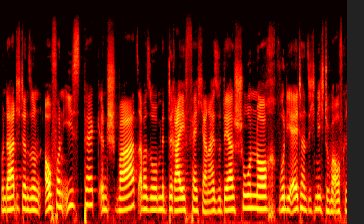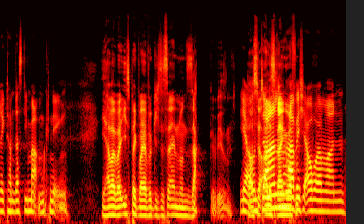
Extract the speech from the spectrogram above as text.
Und da hatte ich dann so ein, auch von Eastpack in schwarz, aber so mit drei Fächern. Also der schon noch, wo die Eltern sich nicht drüber aufgeregt haben, dass die Mappen knicken. Ja, weil bei Eastpack war ja wirklich, das ist ja nur ein Sack gewesen. Ja, Da und alles dann habe ich auch irgendwann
